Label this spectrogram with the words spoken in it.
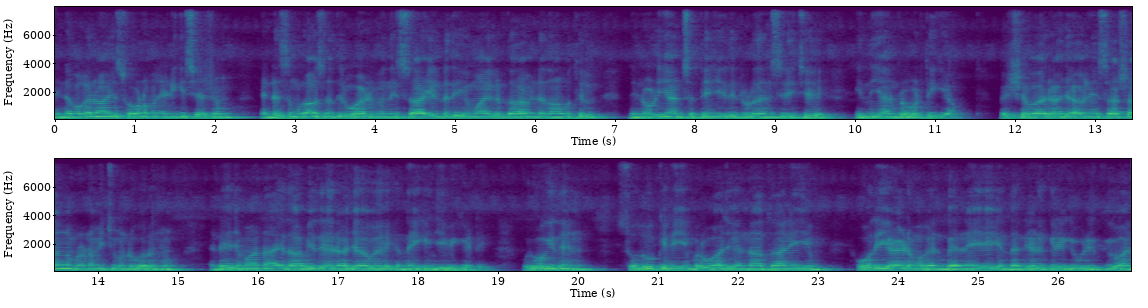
എന്റെ മകനായ സോളമൻ. എനിക്ക് ശേഷം എന്റെ സിംഹാസനത്തിൽ വാഴുമെന്ന് ഇസ്രായേലിന്റെ ദൈവമായ കർത്താവിന്റെ നാമത്തിൽ നിന്നോട് ഞാൻ സത്യം ചെയ്തിട്ടുള്ളതനുസരിച്ച് ഇന്ന് ഞാൻ പ്രവർത്തിക്കാം. ബത്ഷബ രാജാവിനെ സാഷ്ടാംഗം പ്രണമിച്ചുകൊണ്ട് പറഞ്ഞു എന്റെ യജമാനായ ദാവീദ് രാജാവ് എന്നേക്കും ജീവിക്കട്ടെ. പുരോഹിതൻ സ്വദൂക്കിനെയും പ്രവാചകൻ നാഥാനെയും ഹോദിയായുടെ മകൻ ബെനയെയും തന്റെ അടുക്കിലേക്ക് വിളിക്കുവാൻ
